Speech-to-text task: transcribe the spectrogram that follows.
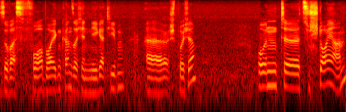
sowas vorbeugen können, solche negativen äh, Sprüche. Und äh, zu steuern,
